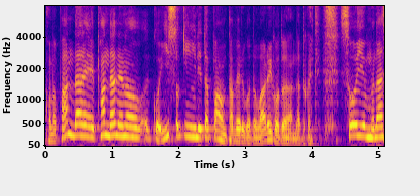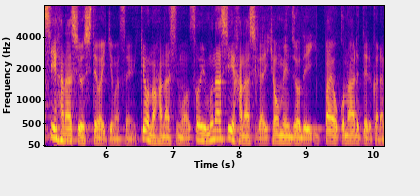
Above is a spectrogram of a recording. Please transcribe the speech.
このパン種パン種のこうイースト菌入れたパンを食べることは悪いことなんだとかってそういう虚しい話をしてはいけません。今日の話もそういう虚しい話が表面上でいっぱい行われてるから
